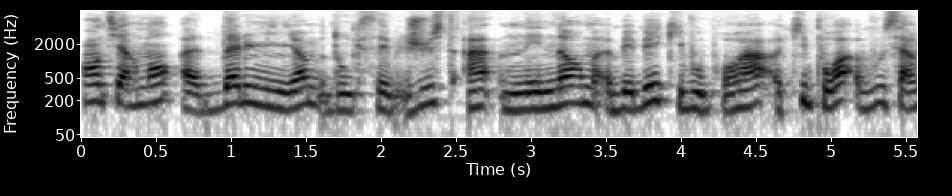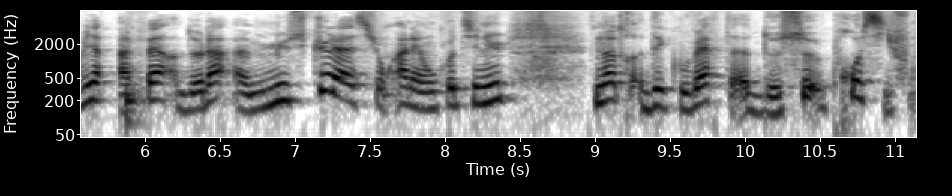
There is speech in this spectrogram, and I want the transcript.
entièrement d'aluminium. Donc c'est juste un énorme bébé qui vous pourra, qui pourra vous servir à faire de la musculation. Allez, on continue notre découverte de ce Pro-Siphon.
